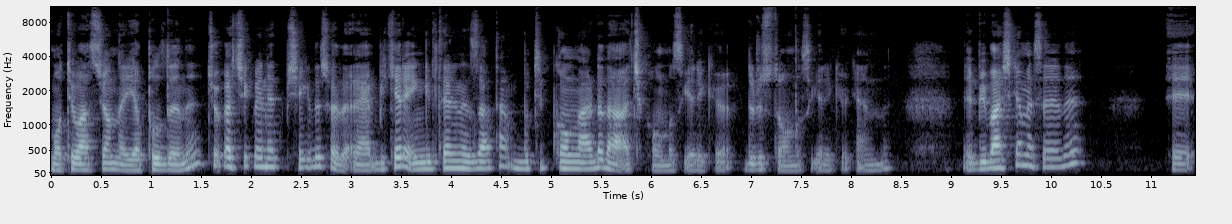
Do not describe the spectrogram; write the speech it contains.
motivasyonla yapıldığını çok açık ve net bir şekilde söyler. Yani bir kere İngiltere'nin zaten bu tip konularda daha açık olması gerekiyor. Dürüst olması gerekiyor kendine. E, bir başka mesele de e,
